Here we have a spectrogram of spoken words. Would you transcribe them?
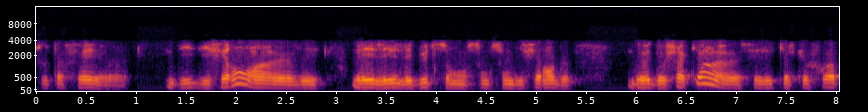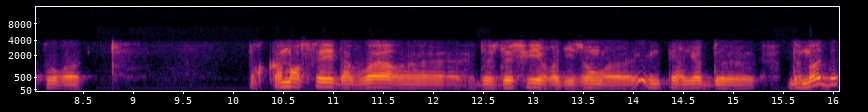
tout à fait différent. Hein. Les, les, les, buts sont, sont, sont différents de, de, chacun. Euh, c'est quelquefois pour euh, pour commencer d'avoir euh, de, suivre, disons, une période de, de mode,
